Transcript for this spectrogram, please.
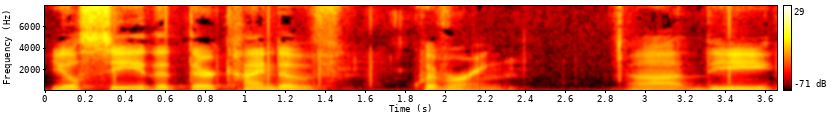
you'll see that they're kind of quivering uh, the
